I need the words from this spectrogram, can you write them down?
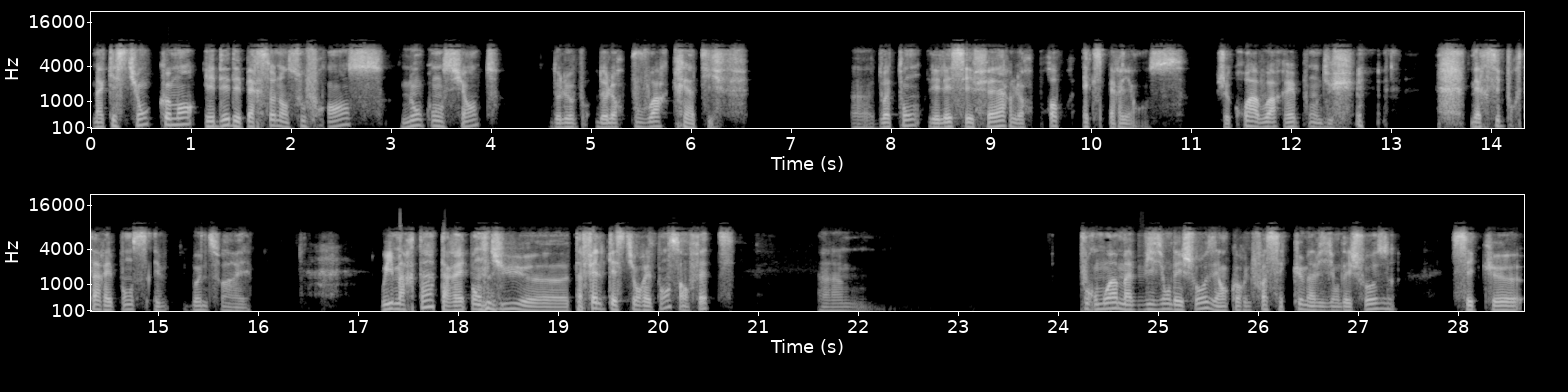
Ma question, comment aider des personnes en souffrance non conscientes de, leur pouvoir créatif? Euh, Doit-on les laisser faire leur propre expérience? Je crois avoir répondu. Merci pour ta réponse et bonne soirée. Oui, Martin, tu as répondu, euh, tu as fait le question-réponse en fait. Euh, pour moi, ma vision des choses, et encore une fois, c'est que ma vision des choses, c'est que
